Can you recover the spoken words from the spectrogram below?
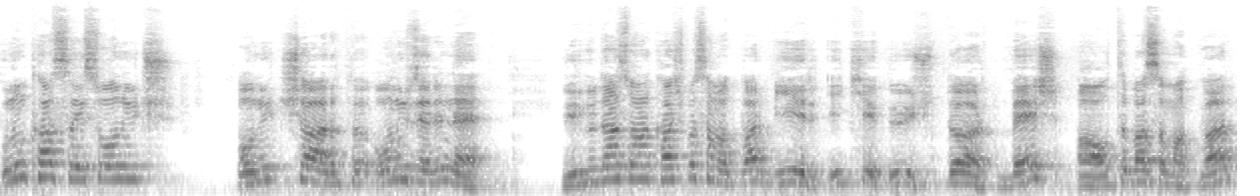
Bunun katsayısı 13. 13 çarpı 10 üzeri ne? Virgülden sonra kaç basamak var? 1, 2, 3, 4, 5, 6 basamak var.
